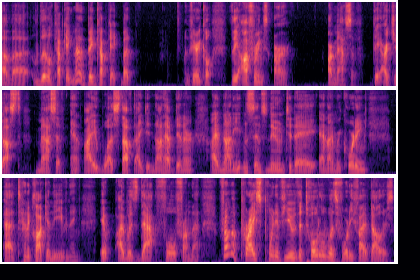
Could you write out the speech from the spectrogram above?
of a little cupcake, not a big cupcake, but very cool. The offerings are are massive. They are just massive and I was stuffed. I did not have dinner. I have not eaten since noon today and I'm recording at 10 o'clock in the evening. It, I was that full from that. From a price point of view, the total was $45.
